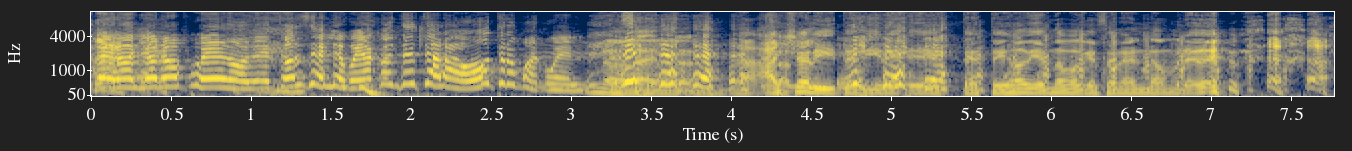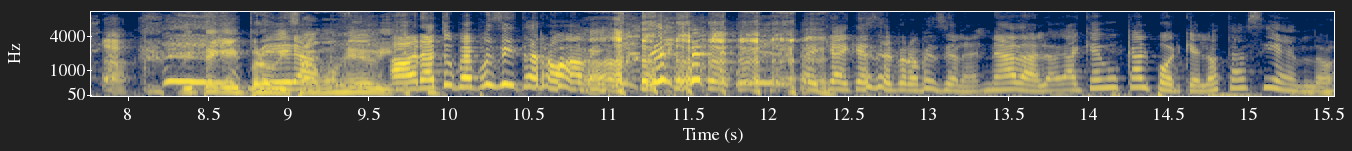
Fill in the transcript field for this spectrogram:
Pero yo no puedo. Entonces le voy a contestar a otro Manuel. No, no, no, actually, te, tiré- eh, te estoy jodiendo porque suena el nombre de él. Viste que improvisamos Mira, heavy. Ahora tú me pusiste roja a mí. es que hay que ser profesional. Nada, lo- hay que buscar por qué lo está haciendo.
